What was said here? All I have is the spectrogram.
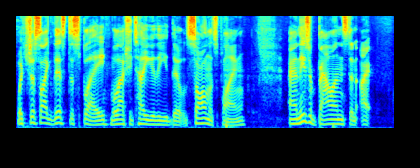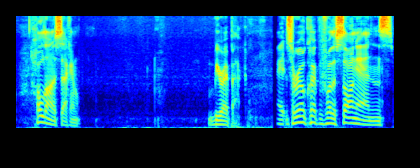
which just like this display will actually tell you the, the song that's playing. And these are balanced, and I... Hold on a second. Be right back. All right, so real quick before the song ends,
